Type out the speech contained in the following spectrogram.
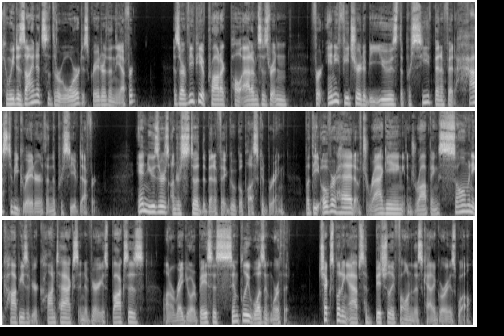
can we design it so the reward is greater than the effort? As our VP of product, Paul Adams, has written, for any feature to be used, the perceived benefit has to be greater than the perceived effort. End users understood the benefit Google Plus could bring, but the overhead of dragging and dropping so many copies of your contacts into various boxes on a regular basis simply wasn't worth it. Check splitting apps habitually fall into this category as well.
